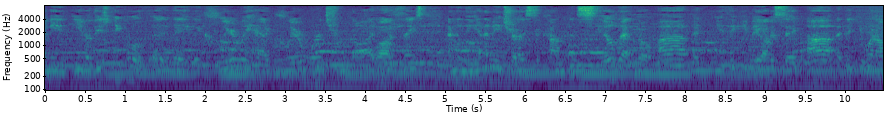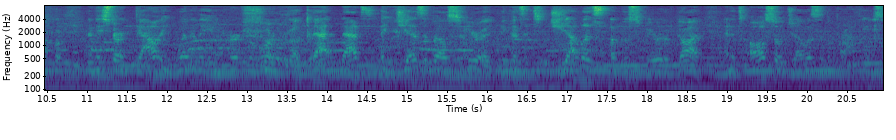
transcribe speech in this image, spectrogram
I mean, you know, these people uh, they, they clearly had clear words from God Wow. with things, and then the enemy tries to come and steal that and go, ah, and you think you made Yeah. a mistake, ah, I think you went off, course," and they start doubting whether they even heard from the Lord. That that's a Jezebel spirit because it's jealous of the spirit of God, and it's also jealous of the prophets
